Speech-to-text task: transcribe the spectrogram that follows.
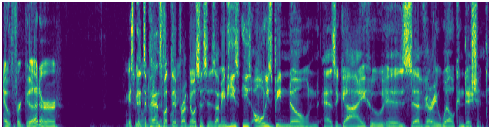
out for good, or I guess we. It don't know at depends what the prognosis is. I mean, he's he's always been known as a guy who is uh, very well conditioned,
